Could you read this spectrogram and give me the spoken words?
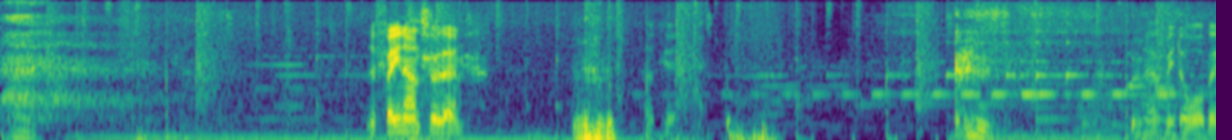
The financier then. hmm Okay. I've made a lobby.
